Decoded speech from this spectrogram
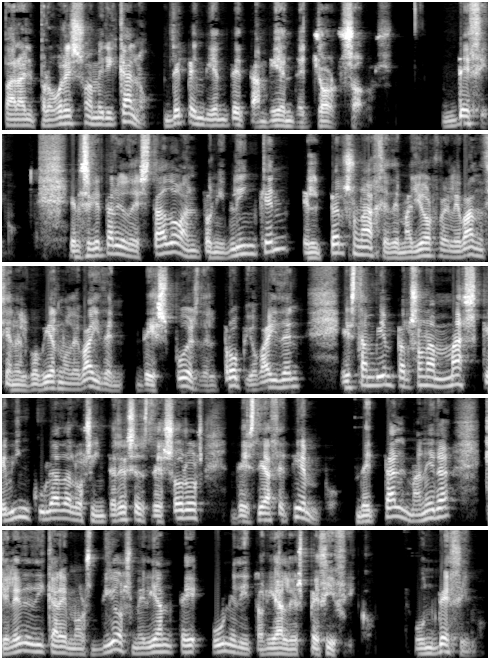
para el progreso americano, dependiente también de George Soros. Décimo, el secretario de Estado, Anthony Blinken, el personaje de mayor relevancia en el gobierno de Biden después del propio Biden, es también persona más que vinculada a los intereses de Soros desde hace tiempo, de tal manera que le dedicaremos Dios mediante un editorial específico. Un décimo.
